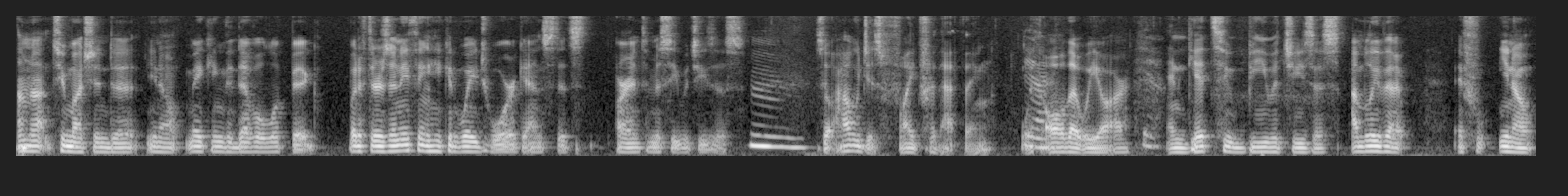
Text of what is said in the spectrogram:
I'm not too much into you know making the devil look big, but if there's anything he could wage war against, it's our intimacy with Jesus. Hmm. So I would just fight for that thing with Yeah. all that we are Yeah. and get to be with Jesus. I believe that if you know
